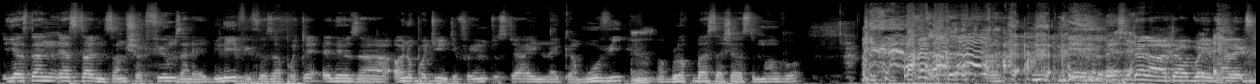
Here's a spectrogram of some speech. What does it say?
He has done, he has starred in some short films, and I believe if there was a poten- uh, there was a, an opportunity for him to star in like a movie, Mm. a blockbuster, shouts to Marvel. They should allow our boy Alex.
